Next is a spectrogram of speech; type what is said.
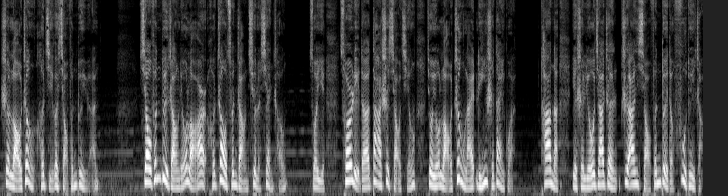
是老郑和几个小分队员。小分队长刘老二和赵村长去了县城。所以，村里的大事小情就由老郑来临时代管。他呢，也是刘家镇治安小分队的副队长。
